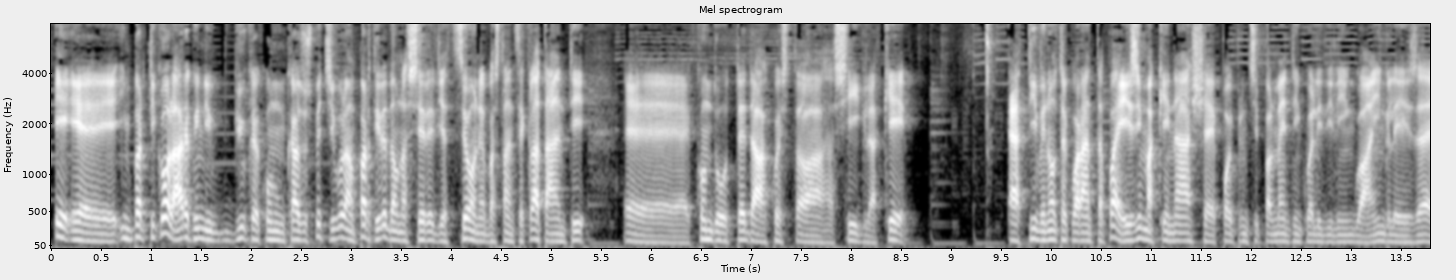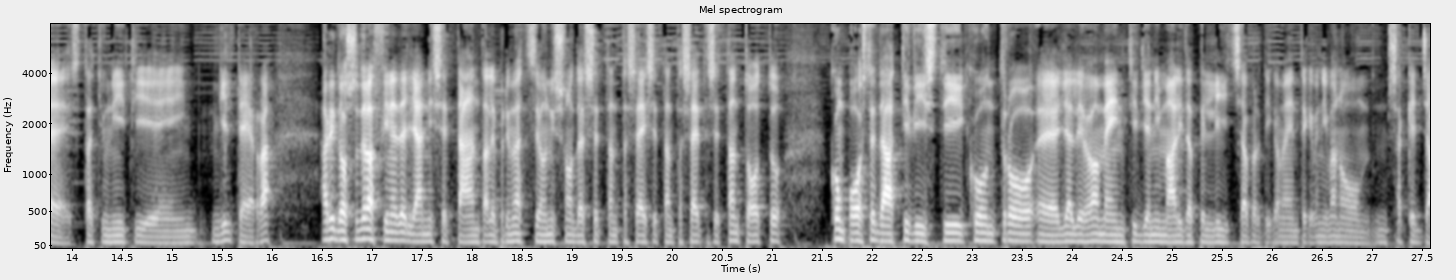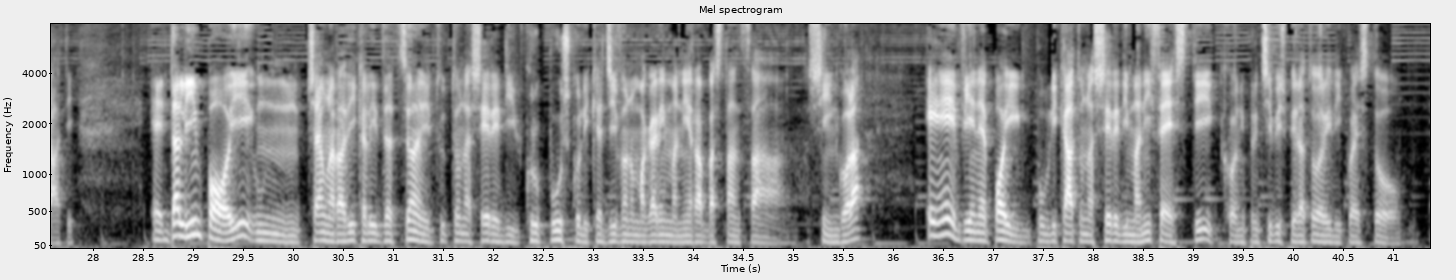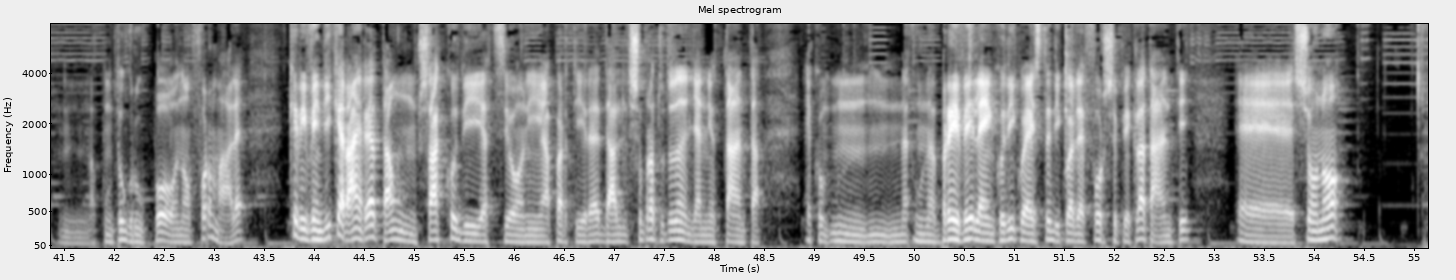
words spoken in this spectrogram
E eh, in particolare, quindi più che con un caso specifico, volevamo partire da una serie di azioni abbastanza eclatanti eh, condotte da questa sigla che è attiva in oltre 40 paesi, ma che nasce poi principalmente in quelli di lingua inglese, Stati Uniti e Inghilterra, a ridosso della fine degli anni 70. Le prime azioni sono del 76, 77, 78, composte da attivisti contro eh, gli allevamenti di animali da pelliccia, praticamente, che venivano saccheggiati. E da lì in poi un, c'è una radicalizzazione di tutta una serie di gruppuscoli che agivano magari in maniera abbastanza singola e viene poi pubblicata una serie di manifesti con i principi ispiratori di questo appunto gruppo non formale che rivendicherà in realtà un sacco di azioni a partire dal, soprattutto negli anni Ottanta. Ecco, un, un, breve elenco di queste, di quelle forse più eclatanti, eh, sono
